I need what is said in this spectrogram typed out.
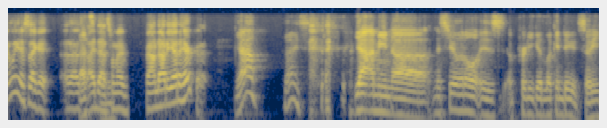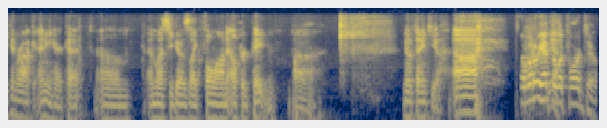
Wait a second. That's, That's I, that's when I found out he had a haircut. yeah, nice. yeah, I mean, uh, Nassir Little is a pretty good looking dude, so he can rock any haircut, um, unless he goes like full on Elfrid Payton. Uh, no, thank you. Uh, So what do we have Yeah. to look forward to?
